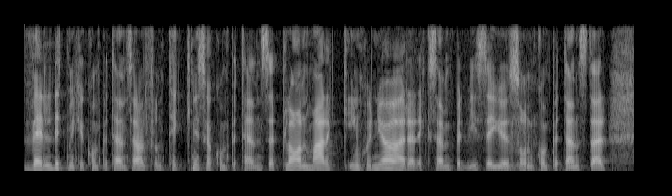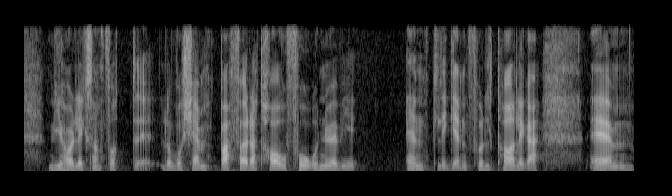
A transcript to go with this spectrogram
väldigt mycket kompetenser, allt från tekniska kompetenser, planmarkingenjörer exempelvis är ju en sån kompetens där vi har liksom fått eh, lov att kämpa för att ha och få. Nu är vi äntligen fulltaliga. Ehm,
